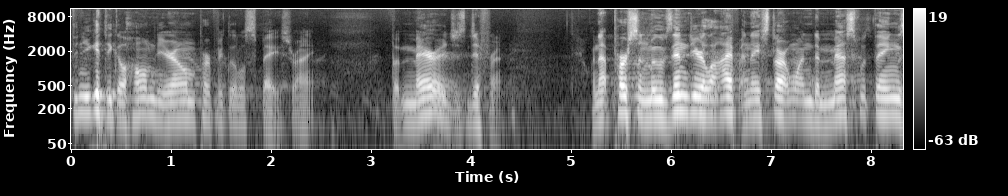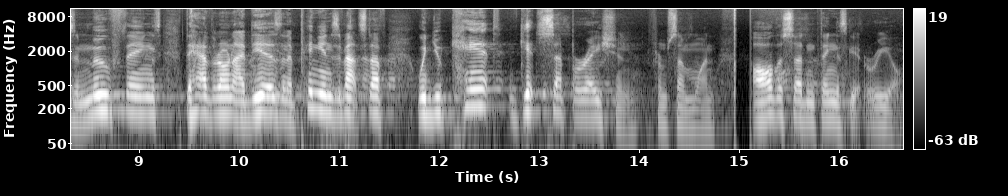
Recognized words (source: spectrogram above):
Then you get to go home to your own perfect little space, right? But marriage is different. When that person moves into your life and they start wanting to mess with things and move things, they have their own ideas and opinions about stuff. When you can't get separation from someone, all of a sudden things get real.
